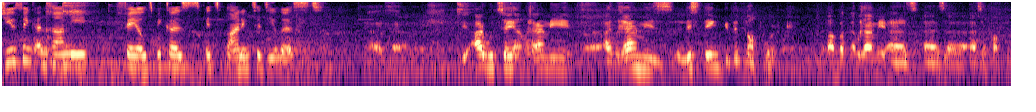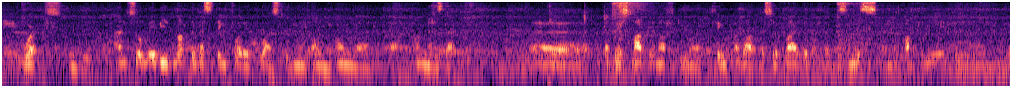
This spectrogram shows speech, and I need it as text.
Do you think Anghami failed because it's planning to delist? Uh, I would say Anghami Anghami's listing did not work, uh, but Anghami as as a, as a company works, mm-hmm. and so maybe not the best thing for it was to be on on uh, uh, on Nasdaq. Uh, but they're smart enough to think about the survival of the business and the company and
